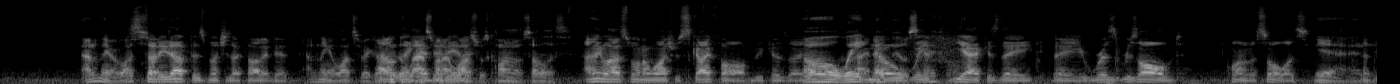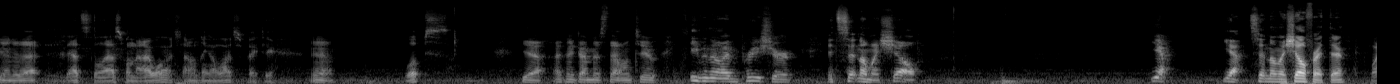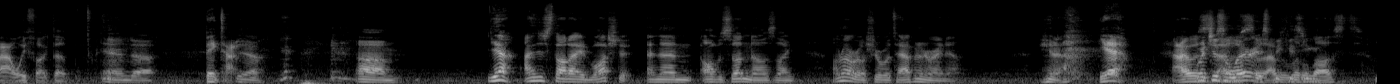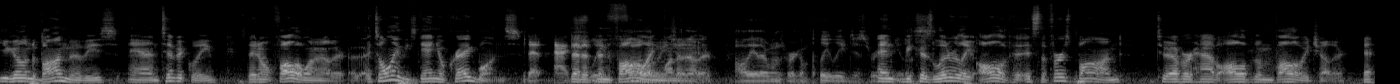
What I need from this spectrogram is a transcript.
I don't think I watched. studied Spectre. up as much as I thought I did. I don't think I watched Spectre. I I, don't think the think I last did one I either. watched was Quantum of Solace. I think the last one I watched was Skyfall because I. Oh wait, I no, know it was we, Skyfall. Yeah, because they they res- resolved Quantum of Solace Yeah, at the end of that. that's the last one that I watched. I don't think I watched Spectre. Yeah, Whoops. yeah, I think I missed that one too. Even though I'm pretty sure it's sitting on my shelf. Yeah, yeah, sitting on my shelf right there. Wow, we fucked up And uh, big time. Yeah. Um, yeah, I just thought I had watched it, and then all of a sudden I was like, I'm not real sure what's happening right now. You know, Yeah. I was, Which is I was- hilarious was, because you- lost. you go into Bond movies, and typically they don't follow one another. It's only these Daniel Craig ones, That actually have been follow following one other. another. All the other ones were completely just ridiculous. and because literally all of it, it's the first Bond to ever have all of them follow each other. Yeah.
